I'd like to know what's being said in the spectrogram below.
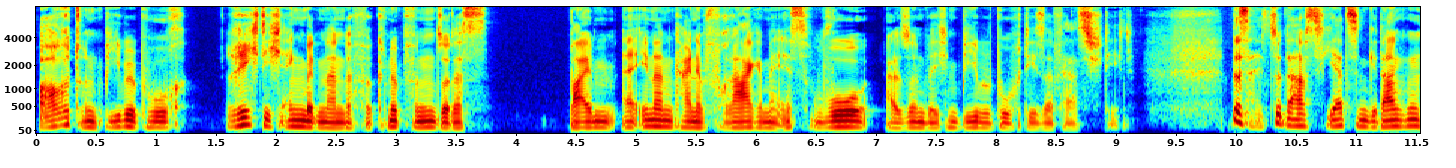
Ort und Bibelbuch richtig eng miteinander verknüpfen, sodass beim Erinnern keine Frage mehr ist, wo, also in welchem Bibelbuch dieser Vers steht. Das heißt, du darfst jetzt in Gedanken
